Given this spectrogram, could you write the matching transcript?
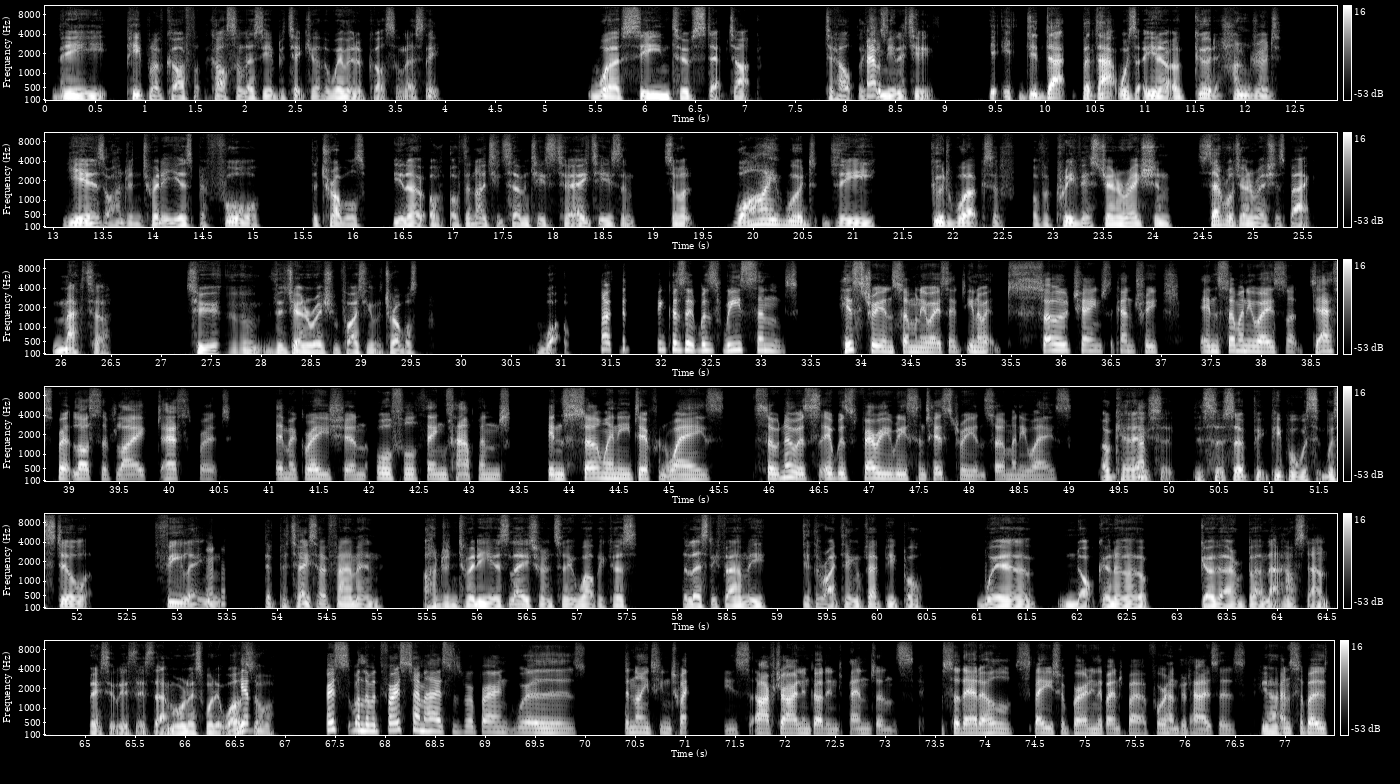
the people of Castle, Castle Leslie, in particular, the women of Castle Leslie, were seen to have stepped up to help the Absolutely. community. It, it did that, but that was, you know, a good hundred years or 120 years before the troubles, you know, of, of the 1970s to 80s and so on. Why would the good works of, of a previous generation, several generations back, matter to the generation fighting the troubles? What, because it was recent history in so many ways. It, you know, it so changed the country in so many ways. Desperate loss of life, desperate immigration, awful things happened in so many different ways. So no, it's it was very recent history in so many ways. okay, Yep. so, so, so people was, were still feeling Mhm. the potato famine 120 years later and saying, well, because the Leslie family did the right thing and fed people, we're not going to go there and burn that house down. Basically, is, is that more or less what it was? Yep. Or First, well, the first time houses were burnt was the 1920s after Ireland got independence. So they had a whole spate of burning. They burnt about 400 houses. yeah, and suppose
